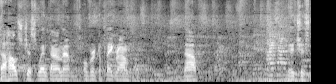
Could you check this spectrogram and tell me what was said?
The house just went down that over at the playground. Now, it's just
